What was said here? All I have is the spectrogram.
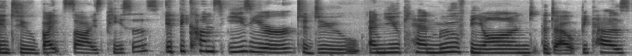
into bite sized pieces, it becomes easier to do and you can move beyond the doubt because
